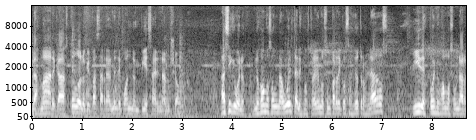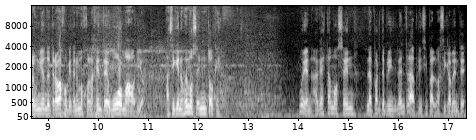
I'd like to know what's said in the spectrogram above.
las marcas, todo lo que pasa realmente cuando empieza el NAM Show. Así que bueno, nos vamos a una vuelta, les mostraremos un par de cosas de otros lados y después nos vamos a una reunión de trabajo que tenemos con la gente de Warm Audio. Así que nos vemos en un toque. Muy bien, acá estamos en la parte la entrada principal básicamente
